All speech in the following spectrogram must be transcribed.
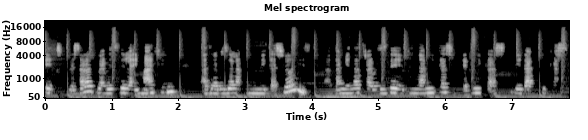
expresar a través de la imagen, a través de la comunicación y también a través de dinámicas y técnicas didácticas.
